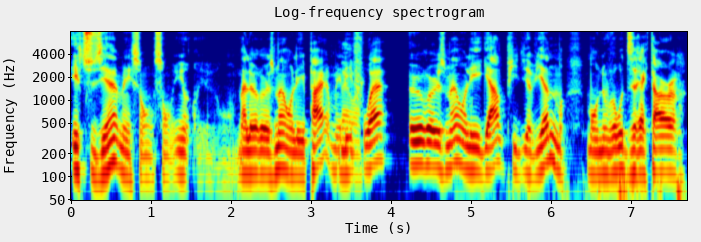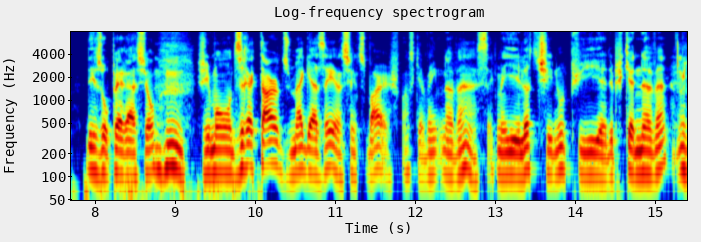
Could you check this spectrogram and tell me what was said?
étudiants, mais sont, sont- ils ont- malheureusement, on les perd, mais Ben des ouais. fois, heureusement, on les garde, puis ils deviennent mon, mon nouveau directeur des opérations. Mhm. J'ai mon directeur du magasin à Saint-Hubert, je pense qu'il a 29 ans, c'est- mais il est là chez nous depuis, euh, depuis a 9 ans. Mais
